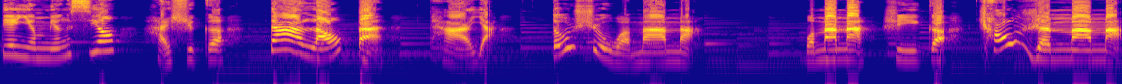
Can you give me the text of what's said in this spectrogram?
电影明星，还是个大老板，她呀都是我妈妈。我妈妈是一个超人妈妈，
